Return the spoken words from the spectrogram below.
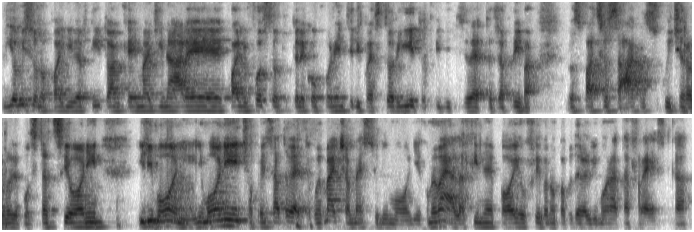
io mi sono poi divertito anche a immaginare quali fossero tutte le componenti di questo rito, quindi ti ho detto già prima lo spazio sacro su cui c'erano le postazioni, i limoni, i limoni ci ho pensato, ho detto come mai ci ha messo i limoni? E come mai alla fine poi offrivano proprio della limonata fresca,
